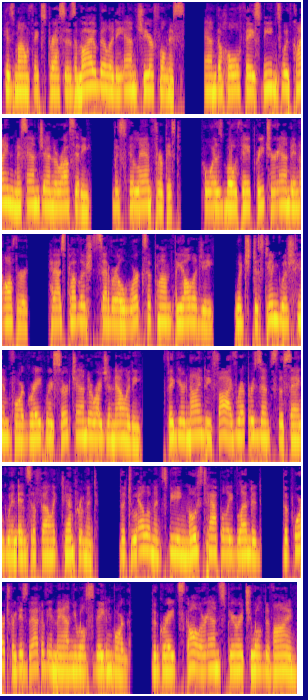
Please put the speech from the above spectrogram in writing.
His mouth expresses amiability and cheerfulness, and the whole face beams with kindness and generosity. This philanthropist, who is both a preacher and an author, has published several works upon theology, which distinguish him for great research and originality. Figure 95 represents the sanguine encephalic temperament, the two elements being most happily blended. The portrait is that of Emanuel Swedenborg, the great scholar and spiritual divine.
